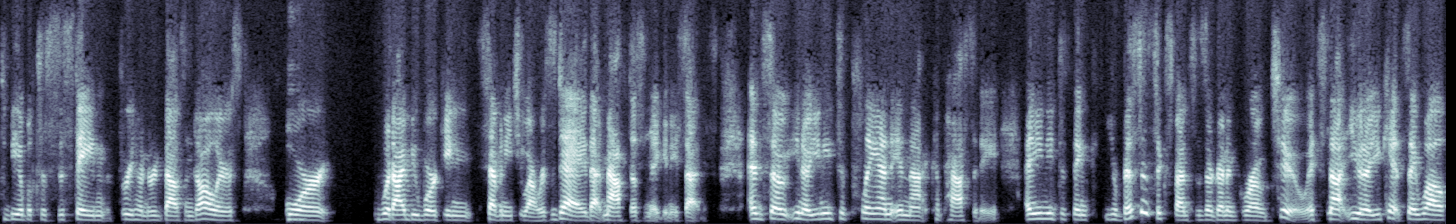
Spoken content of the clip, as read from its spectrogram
to be able to sustain $300,000? Or would I be working 72 hours a day? That math doesn't make any sense. And so, you know, you need to plan in that capacity and you need to think your business expenses are going to grow too. It's not, you know, you can't say, well,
